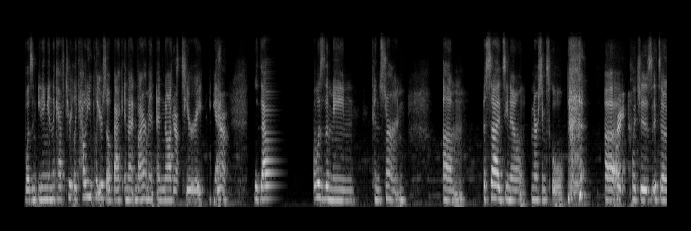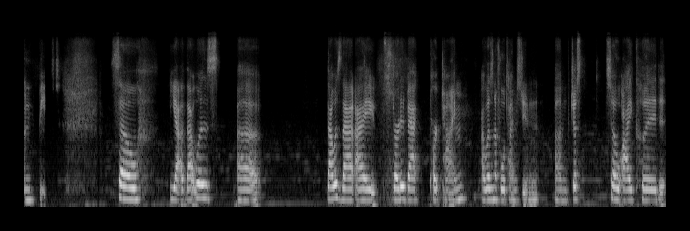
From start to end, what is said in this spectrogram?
wasn't eating in the cafeteria. Like, how do you put yourself back in that environment and not Yeah. deteriorate again? Yeah. So that, that was the main concern. Um, besides, you know, nursing school, uh, Right. which is its own beast. So, yeah, that was uh, that was that. I started back part time. I wasn't a full time student, um, just so I could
